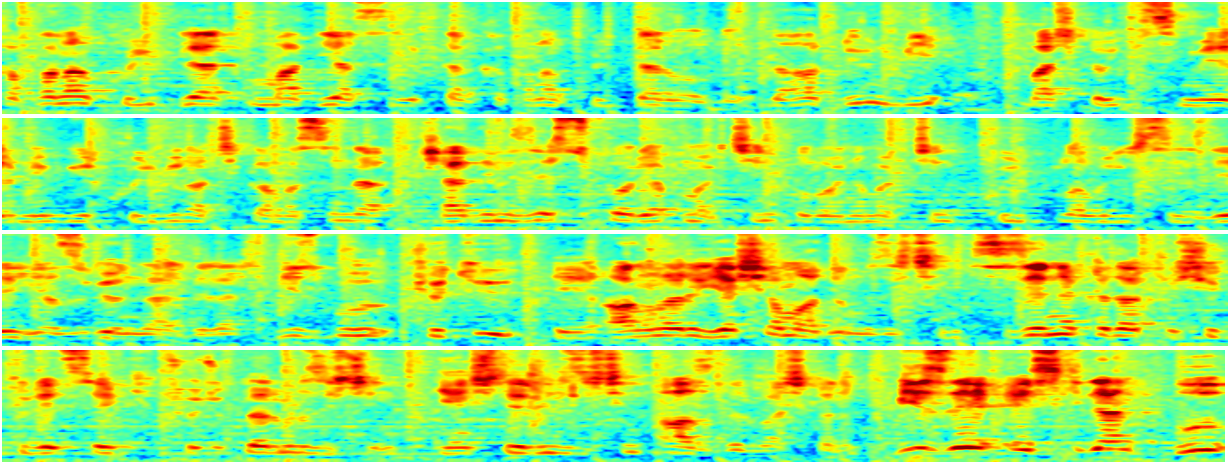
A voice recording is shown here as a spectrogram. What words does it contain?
kapanan kulüpler, maddiyatsızlıktan kapanan kulüpler oldu. Daha dün bir başka bir isim vermeyeyim bir kulübün açıklamasında kendinize spor yapmak için, futbol oynamak için kulüp bulabilirsiniz diye yazı gönderdiler. Biz bu kötü e, anları yaşamadığımız için size ne kadar teşekkür etsek çocuklarımız için, gençlerimiz için azdır başkanım. Biz de eskiden bu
